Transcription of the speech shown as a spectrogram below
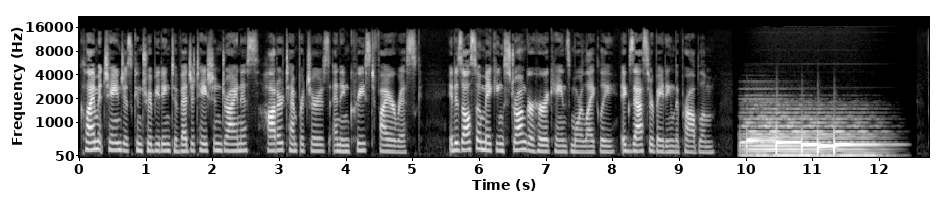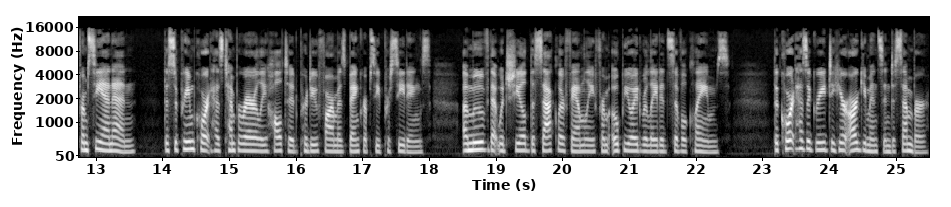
Climate change is contributing to vegetation dryness, hotter temperatures, and increased fire risk. It is also making stronger hurricanes more likely, exacerbating the problem. From CNN, the Supreme Court has temporarily halted Purdue Pharma's bankruptcy proceedings, a move that would shield the Sackler family from opioid related civil claims. The court has agreed to hear arguments in December.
